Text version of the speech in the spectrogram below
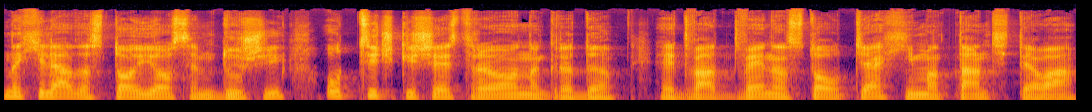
на 1108 души от всички 6 района на града. Едва 2 на 100 от тях имат антитела.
